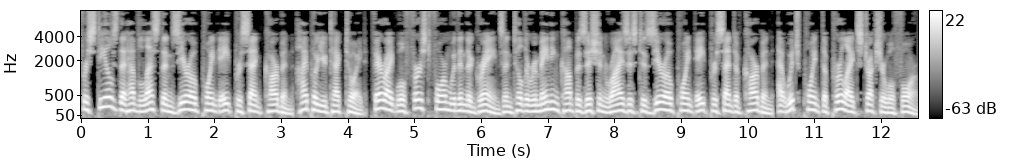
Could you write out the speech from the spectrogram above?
For steels that have less than 0.8% carbon hypoeutectoid, ferrite will first form within the grains until the remaining composition rises to 0.8% of carbon, at which point the pearlite structure will form.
